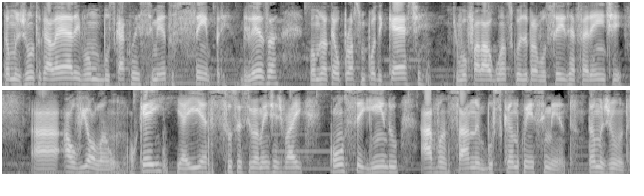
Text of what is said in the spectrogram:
Tamo junto, galera, e vamos buscar conhecimento sempre, beleza? Vamos até o próximo podcast, que eu vou falar algumas coisas para vocês referente a, ao violão, ok? E aí, sucessivamente, a gente vai conseguindo avançar no, buscando conhecimento. Tamo junto.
